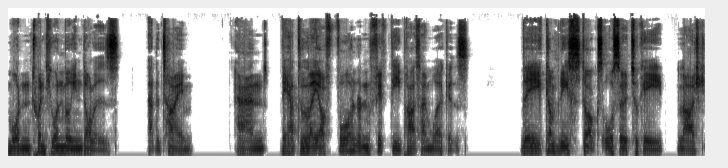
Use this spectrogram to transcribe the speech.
more than $21 million at the time, and they had to lay off 450 part-time workers. The company's stocks also took a large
